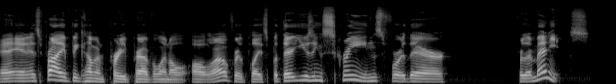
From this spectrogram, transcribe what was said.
and, and it's probably becoming pretty prevalent all, all over the place. But they're using screens for their for their menus.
